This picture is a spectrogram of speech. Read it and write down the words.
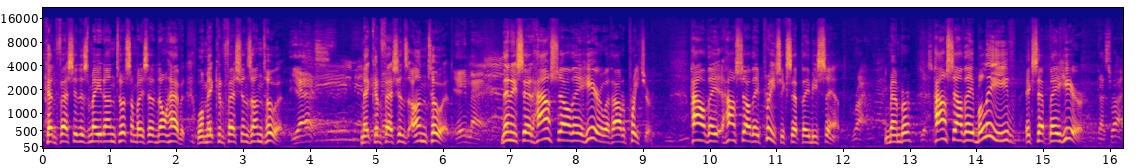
Confession is made unto it. Somebody said, I don't have it. Well, make confessions unto it. Yes. Make confessions unto it. Amen. Then he said, How shall they hear without a preacher? How, they, how shall they preach except they be sent? Right. Remember? How shall they believe except they hear? That's right.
